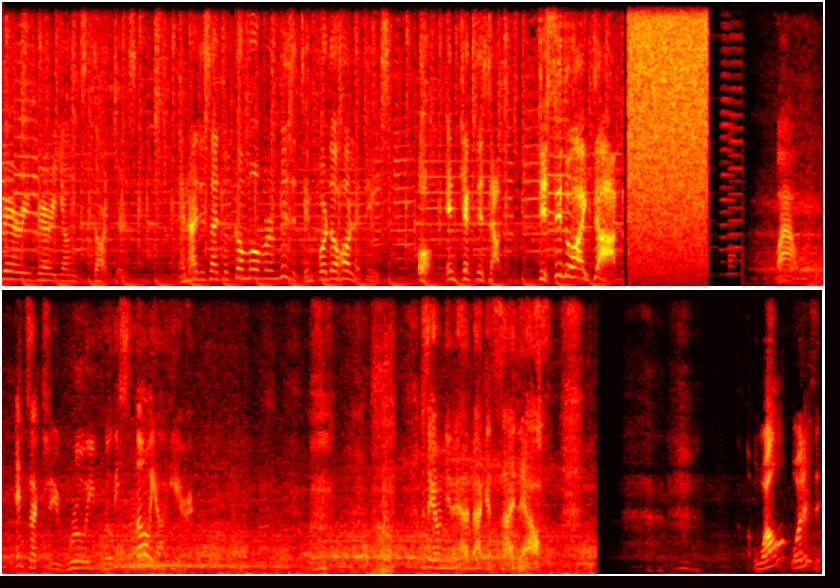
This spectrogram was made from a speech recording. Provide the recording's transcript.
very, very young starters. And I decided to come over and visit him for the holidays. Oh, and check this out. Decidueye Dog! Wow, it's actually really, really snowy out here. I think I'm gonna head back inside now. Well, what is it?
